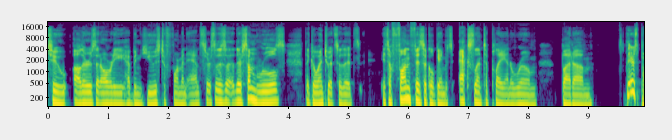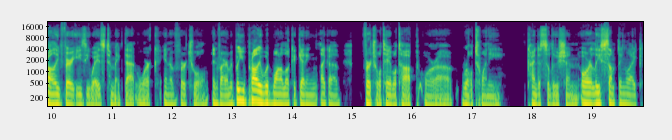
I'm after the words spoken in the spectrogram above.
to others that already have been used to form an answer so there's a, there's some rules that go into it so that it's it's a fun physical game it's excellent to play in a room but um there's probably very easy ways to make that work in a virtual environment but you probably would want to look at getting like a virtual tabletop or a roll 20 kind of solution or at least something like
